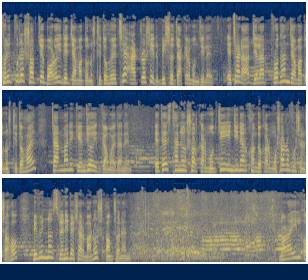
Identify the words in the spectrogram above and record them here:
ফরিদপুরের সবচেয়ে বড় ঈদের জামাত অনুষ্ঠিত হয়েছে আটরশির বিশ্ব জাকের মঞ্জিলে। এছাড়া জেলার প্রধান জামাত অনুষ্ঠিত হয় চানমারি কেন্দ্রীয় ঈদগাহ ময়দানে। এতে স্থানীয় সরকার মন্ত্রী, ইঞ্জিনিয়ার খন্দকার মোশাররফ হোসেন সহ বিভিন্ন শ্রেণি পেশার মানুষ অংশ নেন। নড়াইল ও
